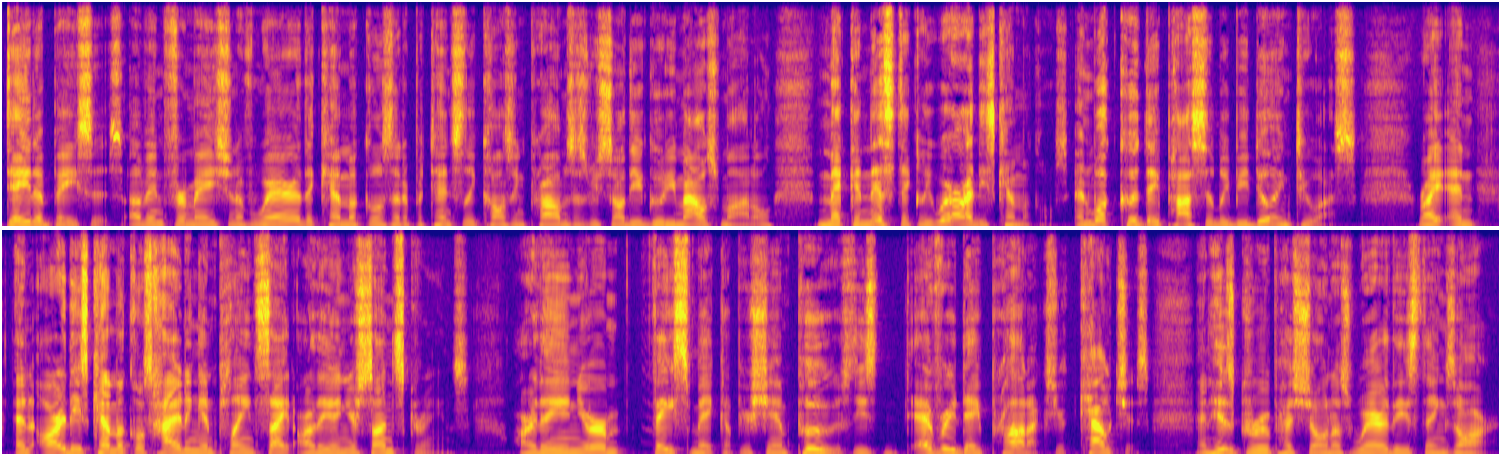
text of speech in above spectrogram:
databases of information of where the chemicals that are potentially causing problems, as we saw the agouti mouse model, mechanistically, where are these chemicals and what could they possibly be doing to us, right? And and are these chemicals hiding in plain sight? Are they in your sunscreens? Are they in your face makeup, your shampoos, these everyday products, your couches? And his group has shown us where these things are.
